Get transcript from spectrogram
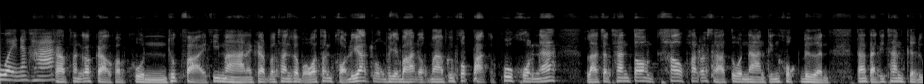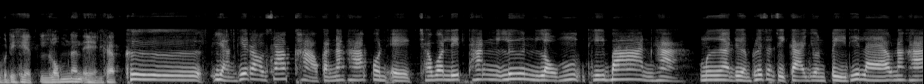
ด้วยนะคะครับท่านก็กล่าวขอบคุณทุกฝ่ายที่มานะครับแล้วท่านก็บอกว่าท่านขออนุญาตโรงพยาบาลออกมาเพื่อพบปะกับผู้คนนะหลังจากท่านต้องเข้าพักรักษาตัวนานถึง 6 เดือน ตั้งแต่ที่ท่านเกิดอุบัติเหตุล้มนั่นเองครับ คืออย่างที่เราทราบข่าวกันนะคะพลเอกชวลิตท่านลื่นล้มที่บ้านค่ะ เมื่อเดือนพฤศจิกายนปีที่แล้วนะคะ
